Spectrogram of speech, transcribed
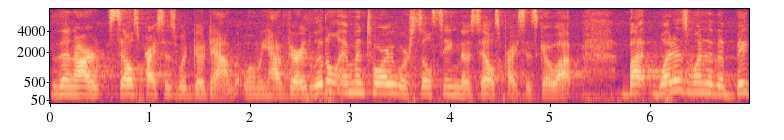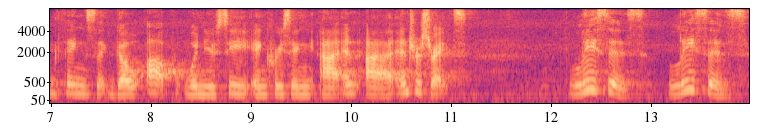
then our sales prices would go down. But when we have very little inventory, we're still seeing those sales prices go up. But what is one of the big things that go up when you see increasing uh, in, uh, interest rates? Leases, leases.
